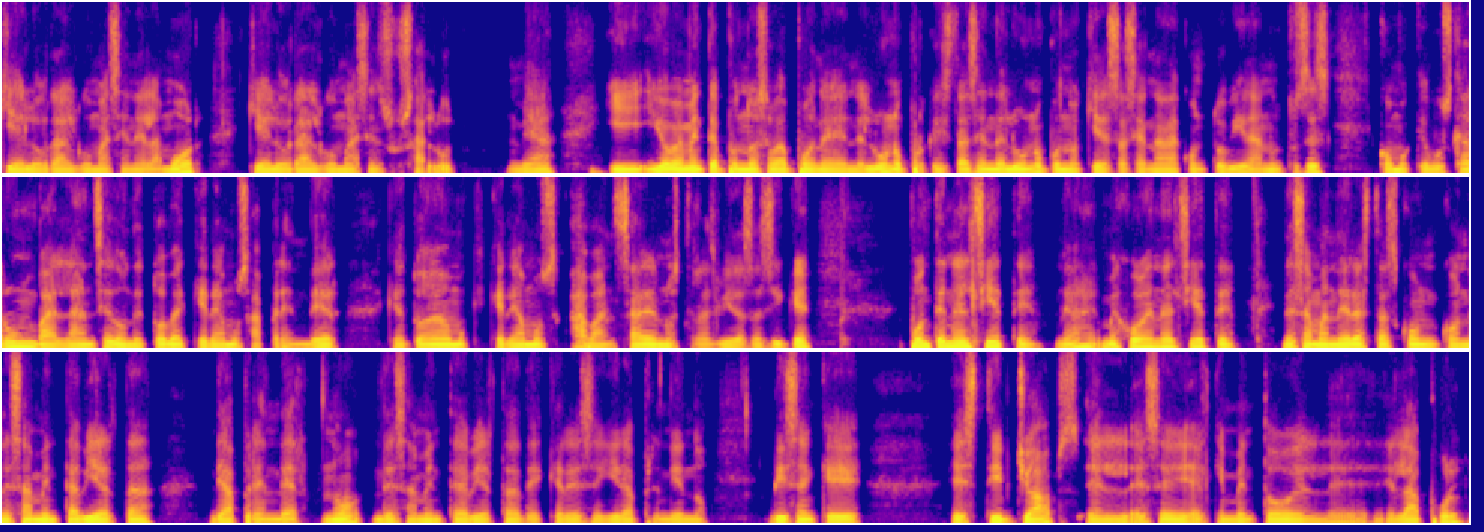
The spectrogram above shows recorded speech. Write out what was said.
quiere lograr algo más en el amor, quiere lograr algo más en su salud. ¿ya? Y, obviamente pues no se va a poner en el 1, porque si estás en el 1, pues no quieres hacer nada con tu vida, ¿no? Entonces, como que buscar un balance donde todavía queremos aprender, que todavía queremos avanzar en nuestras vidas. Así que ponte en el 7, mejor en el 7. De esa manera estás con, con esa mente abierta de aprender, ¿no? De esa mente abierta de querer seguir aprendiendo. Dicen que Steve Jobs, el, ese, el que inventó el, eh, Apple,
